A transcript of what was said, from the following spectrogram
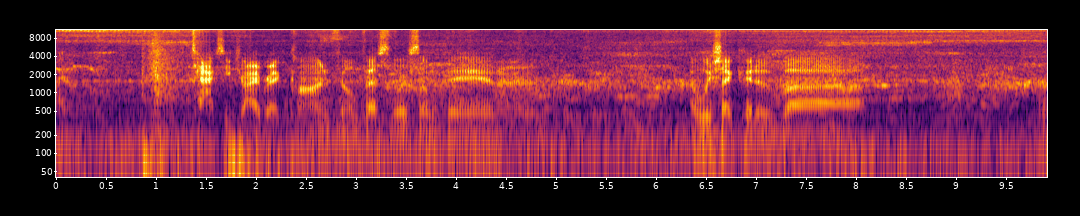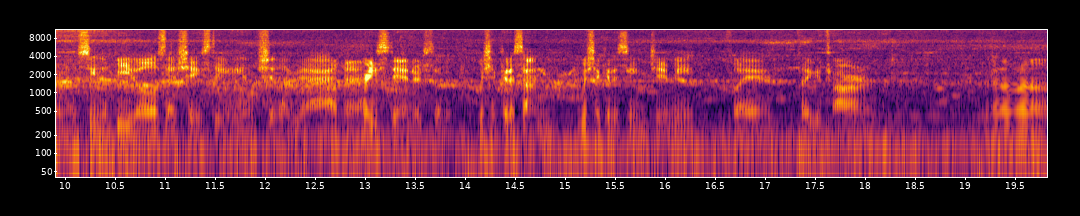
I don't know, Taxi Driver at Cannes Film Festival or something, or I wish I could have. Uh, I don't know, seen the Beatles at Shea Stadium, shit like that. Okay. Pretty standard stuff. Wish I could have seen, wish I could have seen Jimi play play guitar. I don't know.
